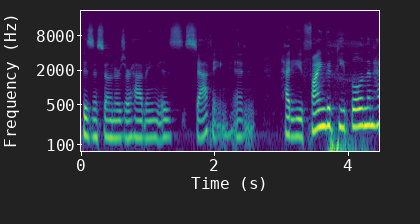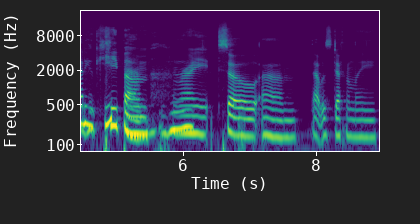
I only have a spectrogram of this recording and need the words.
business owners are having is staffing and how do you find good people and then how do you keep, them, Mhm. Right. so um, that was definitely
